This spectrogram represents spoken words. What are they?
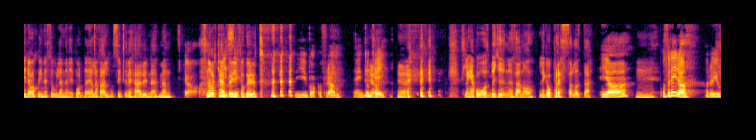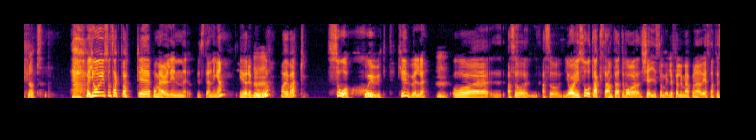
idag skiner solen när vi poddar i alla fall. Och sitter vi här inne, men Ja, snart kanske vi får gå ut. vi är ju bak och fram. Det är inte okej. Ja. Slänga på oss bikinin sen och ligga och pressa lite. Ja, Mm. och för dig då? Har du gjort något? Ja, Jag har ju som sagt varit eh, på Marilyn-utställningen i Örebro. Mm. Har jag varit. Så sjukt kul! Och eh, alltså, alltså, jag är så tacksam för att det var tjejer som ville följa med på den här resan. För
